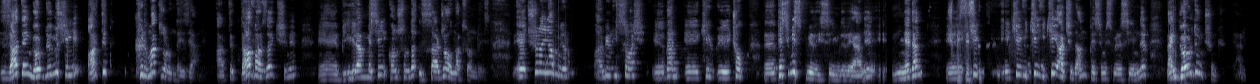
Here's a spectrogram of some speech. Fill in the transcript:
Zaten gördüğümüz şeyi artık kırmak zorundayız yani. Artık daha fazla kişinin e, bilgilenmesi konusunda ısrarcı olmak zorundayız. E, şuna inanmıyorum. Yani bir iç savaş. E, ben e, ki e, çok e, pesimist birisiyimdir yani. E, Neden? E, iki, iki, iki, iki açıdan pesimist birisiyimdir. Ben gördüm çünkü. Yani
